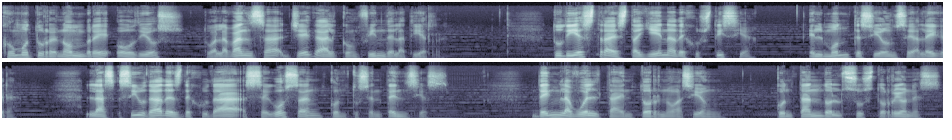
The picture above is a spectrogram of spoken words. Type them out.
como tu renombre, oh Dios, tu alabanza llega al confín de la tierra. Tu diestra está llena de justicia, el monte Sión se alegra, las ciudades de Judá se gozan con tus sentencias den la vuelta en torno a Sión, contando sus torreones.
